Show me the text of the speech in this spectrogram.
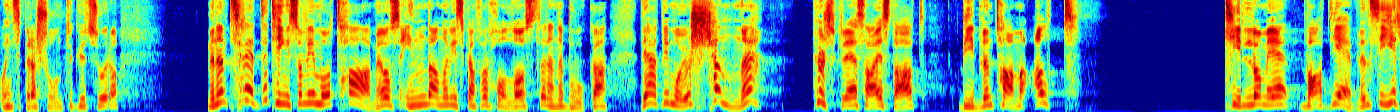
og inspirasjonen til Guds ord. Men en tredje ting som vi må ta med oss inn da når vi skal forholde oss til denne boka, det er at vi må jo skjønne Husker jeg sa i stad at Bibelen tar med alt? Til og med hva djevelen sier.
